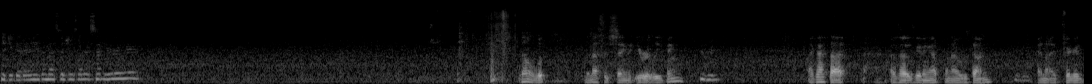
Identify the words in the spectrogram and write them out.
Did you get any of the messages that I sent you earlier? No, what, the message saying that you were leaving. Mhm. I got that as I was getting up when I was done, Mhm. and I figured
